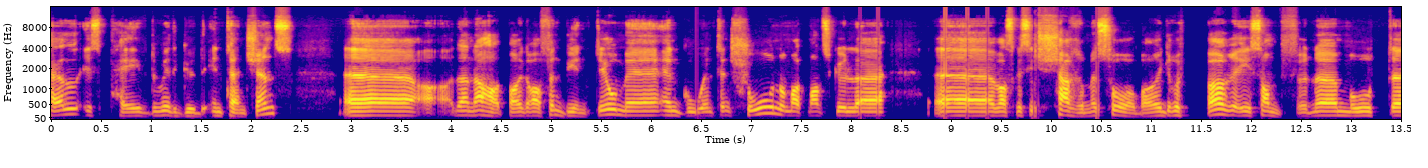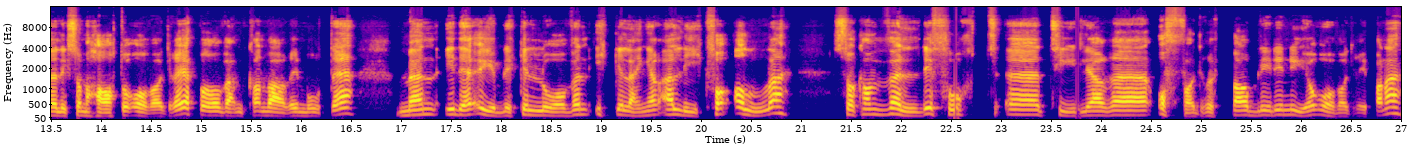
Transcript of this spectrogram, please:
hell is paved with good intentions. Eh, denne hatparagrafen begynte jo med en god intensjon om at man skulle eh, si, skjerme sårbare grupper i samfunnet mot eh, liksom hat og overgrep, og hvem kan være imot det. Men i det øyeblikket loven ikke lenger er lik for alle, så kan veldig fort eh, tidligere offergrupper bli de nye overgriperne.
